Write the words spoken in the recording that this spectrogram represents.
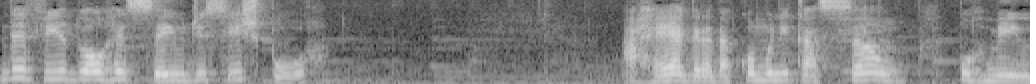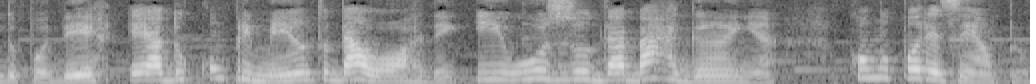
devido ao receio de se expor. A regra da comunicação por meio do poder é a do cumprimento da ordem e uso da barganha, como por exemplo,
